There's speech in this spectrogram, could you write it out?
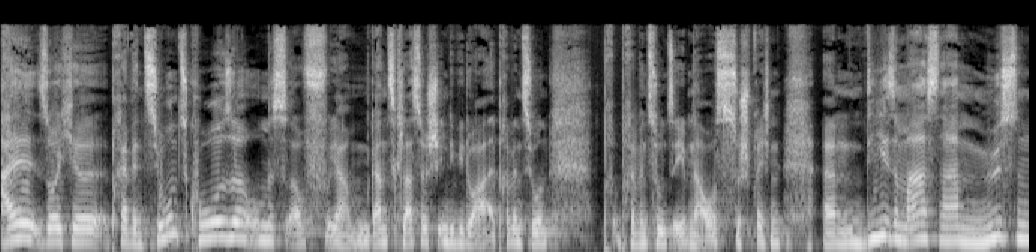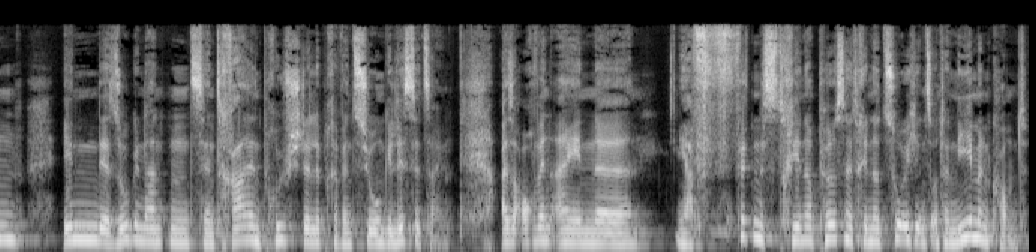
all solche Präventionskurse, um es auf ja ganz klassisch Individualprävention, Prä Präventionsebene auszusprechen. Ähm, diese Maßnahmen müssen in der sogenannten zentralen Prüfstelle Prävention gelistet sein. Also auch wenn ein ja, Fitnesstrainer, Personal Trainer zu euch ins Unternehmen kommt,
